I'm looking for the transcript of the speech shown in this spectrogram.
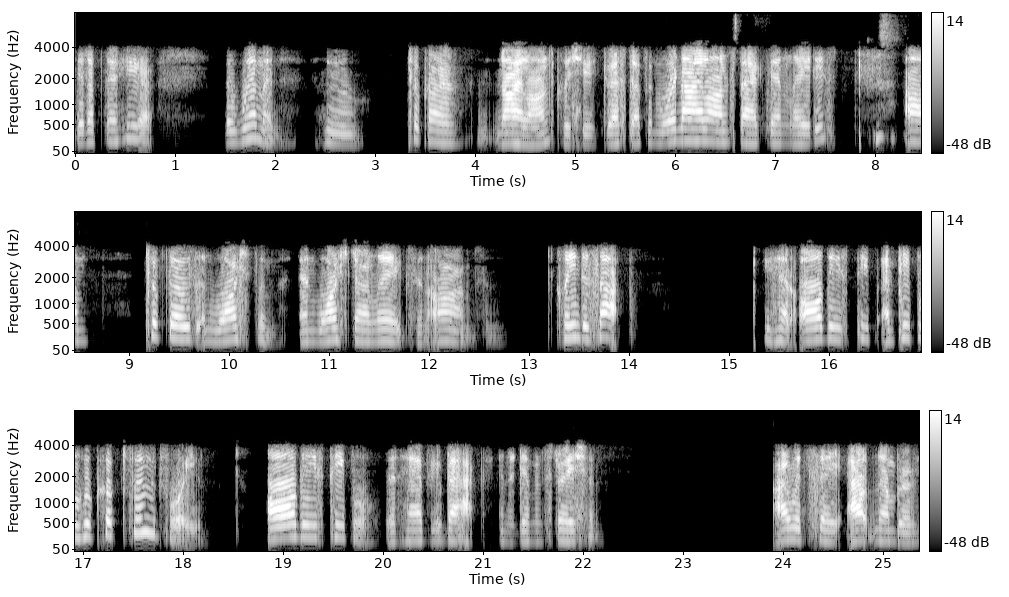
did up their hair. The women who took our nylons, because she dressed up and wore nylons back then, ladies, um, took those and washed them and washed our legs and arms and cleaned us up. You had all these people and people who cooked food for you. All these people that have your back in a demonstration. I would say outnumber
